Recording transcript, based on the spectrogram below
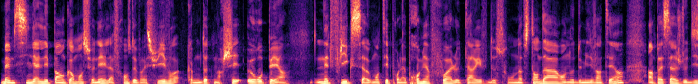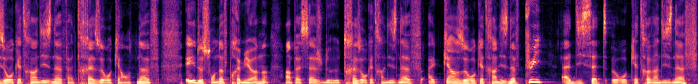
Même si elle n'est pas encore mentionnée, la France devrait suivre comme d'autres marchés européens. Netflix a augmenté pour la première fois le tarif de son offre standard en août 2021, un passage de 10,99€ à 13,49€ et de son offre premium, un passage de 13,99€ à 15,99€ puis à 17,99€.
